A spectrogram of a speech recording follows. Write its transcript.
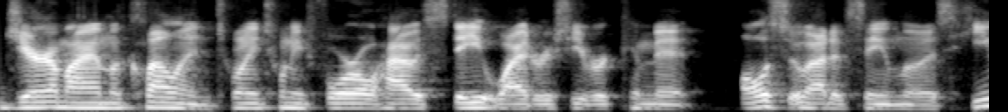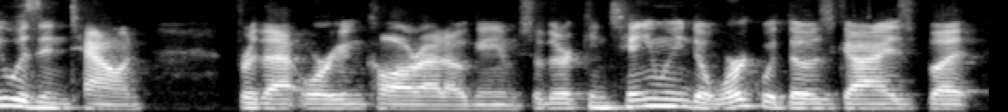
Jeremiah McClellan, 2024 Ohio State wide receiver commit, also out of St. Louis. He was in town for that Oregon Colorado game. So they're continuing to work with those guys, but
